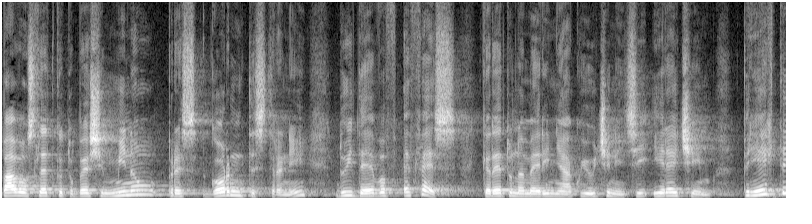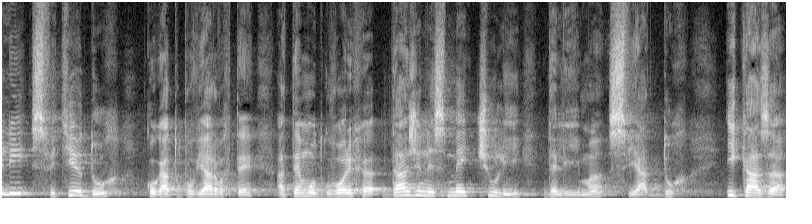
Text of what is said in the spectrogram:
Павел, след като беше минал през горните страни, дойде в Ефес, където намери някои ученици и рече им, приехте ли Светия Дух, когато повярвахте? А те му отговориха, даже не сме чули дали има свят дух. И каза,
